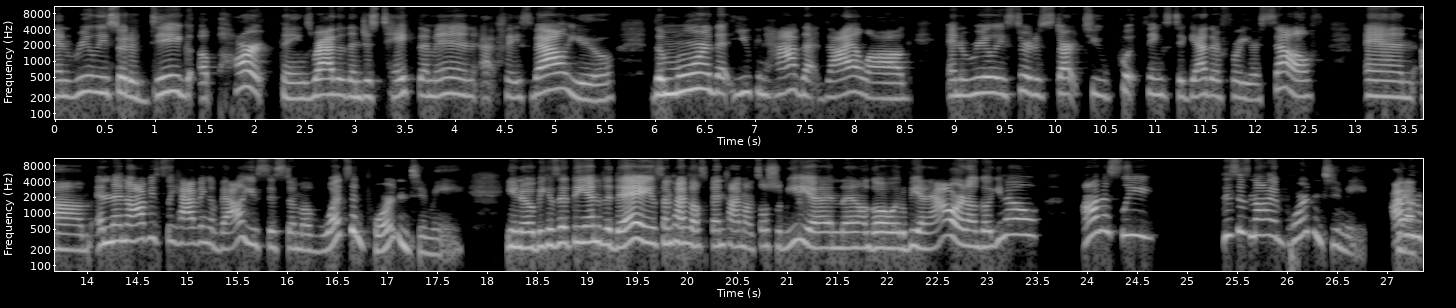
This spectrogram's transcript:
and really sort of dig apart things rather than just take them in at face value the more that you can have that dialogue and really sort of start to put things together for yourself and um, and then obviously having a value system of what's important to me you know because at the end of the day sometimes i'll spend time on social media and then i'll go it'll be an hour and i'll go you know honestly this is not important to me yeah. i would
